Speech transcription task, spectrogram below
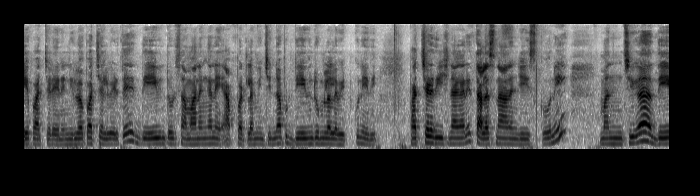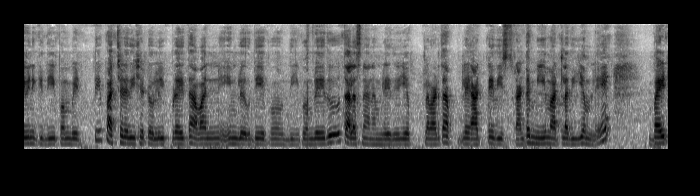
ఏ పచ్చడి అయినా నిల్వ పచ్చడి పెడితే దేవునితోడు సమానంగానే. అప్పట్లో మేము చిన్నప్పుడు దేవుని రూమ్లలో పెట్టుకునేది. పచ్చడి తీసినా కానీ తల స్నానం చేసుకొని మంచిగా దేవునికి దీపం పెట్టి పచ్చడి తీసేటోళ్ళు. ఇప్పుడైతే అవన్నీ ఏం లేవు. దీపం దీపం లేదు తలస్నానం లేదు. ఎట్లా పడితే అట్లే అట్టే తీస్తున్నారు. అంటే మేము అట్లా తీయంలే. బయట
